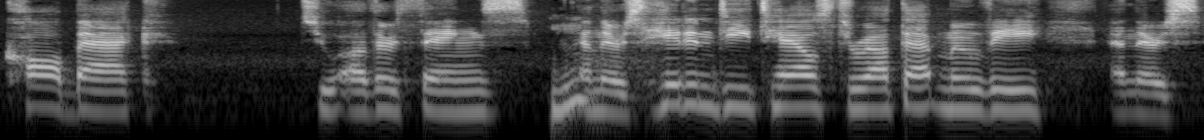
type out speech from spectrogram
call back to other things, mm-hmm. and there's hidden details throughout that movie, and there's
